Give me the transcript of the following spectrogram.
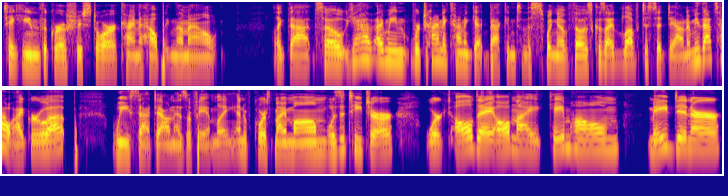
taking the grocery store, kind of helping them out like that. So, yeah, I mean, we're trying to kind of get back into the swing of those because I'd love to sit down. I mean, that's how I grew up. We sat down as a family. And of course, my mom was a teacher, worked all day, all night, came home, made dinner.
